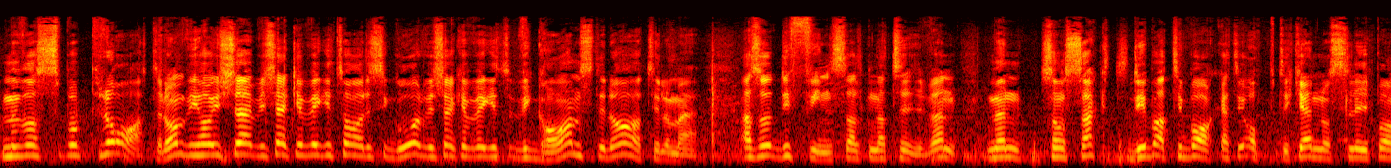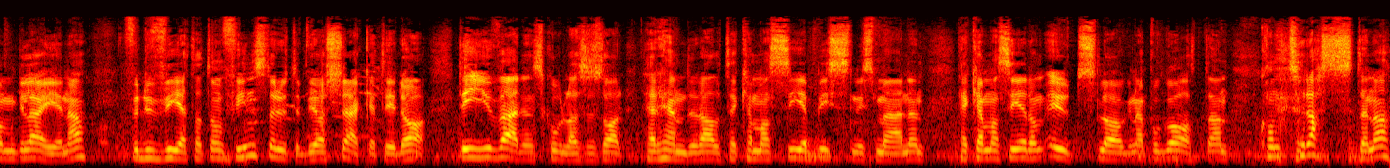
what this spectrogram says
Men vad, vad pratar de om? Vi, har ju, kä- vi käkade vegetariskt igår, vi käkade veget- veganskt idag till och med. Alltså det finns alternativen. Men som sagt, det är bara tillbaka till optiken och slipa om glajjorna. För du vet att de finns där ute, vi har käkat det idag. Det är ju världens coolaste stad. Här händer allt, här kan man se businessmännen. Här kan man se de utslagna på gatan. Kontrasterna,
